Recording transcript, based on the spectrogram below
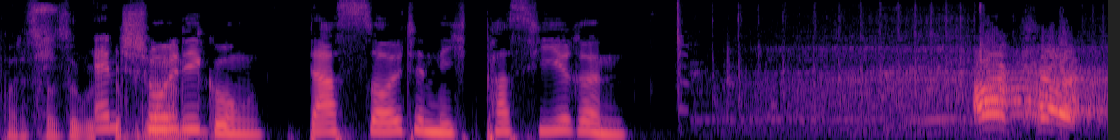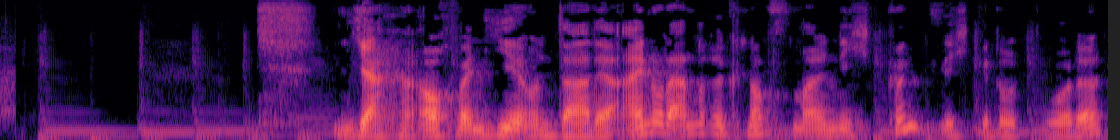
Boah, das war so gut Entschuldigung, das sollte nicht passieren. Ja, auch wenn hier und da der ein oder andere Knopf mal nicht pünktlich gedrückt wurde,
